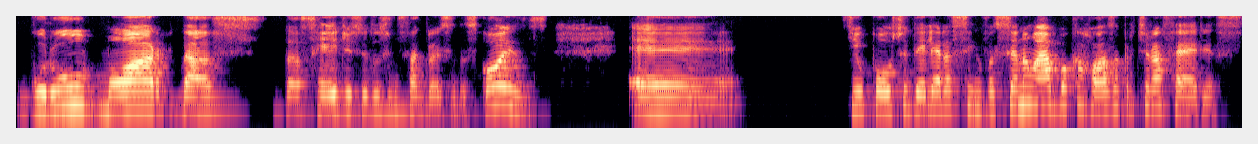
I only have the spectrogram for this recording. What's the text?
guru mor das, das redes e dos Instagrams e das coisas, é, o post dele era assim: você não é a boca rosa para tirar férias.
